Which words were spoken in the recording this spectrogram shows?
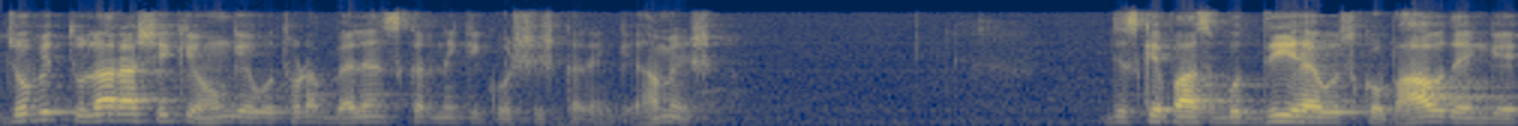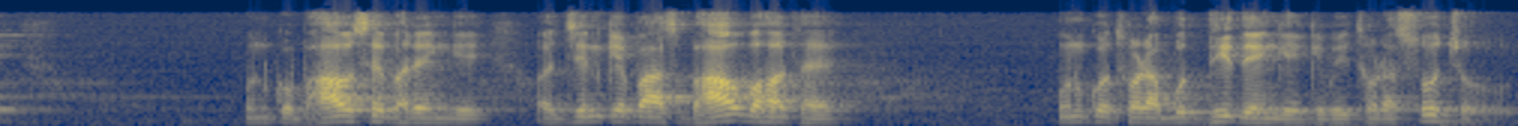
जो भी तुला राशि के होंगे, वो थोड़ा बैलेंस करने की कोशिश करेंगे, हमेशा। जिसके पास बुद्धि है, उसको भाव देंगे, उनको भाव से भरेंगे, और जिनके पास भाव बहुत है, उनको थोड़ा बुद्धि देंगे कि भाई थोड़ा सोचो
